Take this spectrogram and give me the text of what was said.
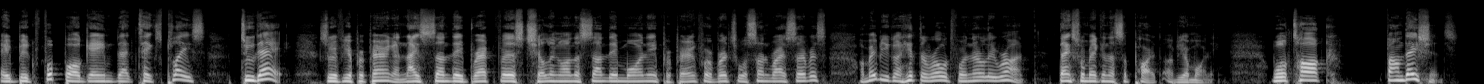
a big football game that takes place today. So if you're preparing a nice Sunday breakfast, chilling on a Sunday morning, preparing for a virtual sunrise service, or maybe you're going to hit the road for an early run, thanks for making us a part of your morning. We'll talk foundations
